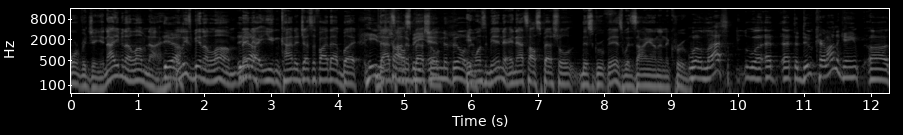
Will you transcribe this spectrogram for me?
or Virginia. Not even an alumni. Yeah. At least be an alum, maybe Yeah. I, you can kind of justify that. But He's just that's trying how to be special in the building. he wants to be in there, and that's how special this group is with Zion and the crew. Well, last well, at, at the Duke Carolina game, uh,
